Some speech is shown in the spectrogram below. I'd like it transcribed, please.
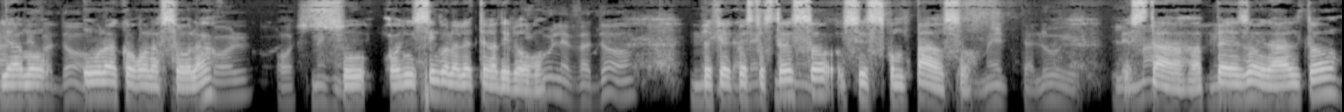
diamo una corona sola su ogni singola lettera di loro, perché questo stesso si è scomparso, e sta appeso in alto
